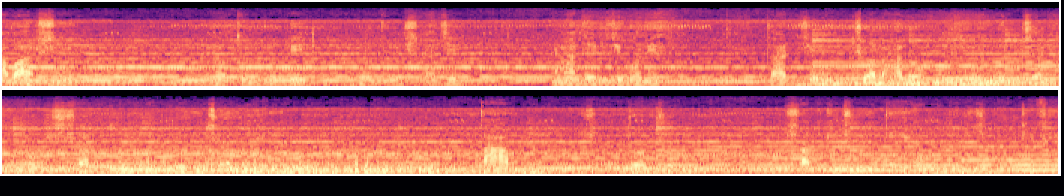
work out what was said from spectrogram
আবার সে নতুন রূপে নতুন সাজে। আমাদের জীবনে তার যে উজ্জ্বল আলো, উজ্জ্বল যে ভবিষ্যৎ, উজ্জ্বল যে তাপ, সৌন্দর্য সব কিছু দিয়ে আমাদের জীবনকে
